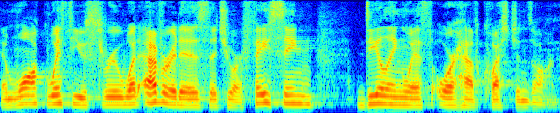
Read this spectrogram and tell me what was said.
and walk with you through whatever it is that you are facing, dealing with, or have questions on.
